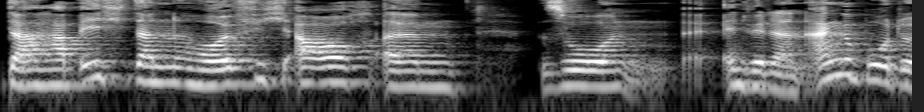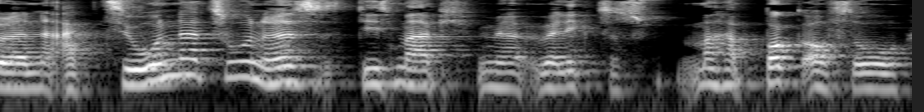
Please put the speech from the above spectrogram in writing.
da habe ich dann häufig auch ähm, so entweder ein Angebot oder eine Aktion dazu. Ne? Ist, diesmal habe ich mir überlegt, ich habe Bock auf so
